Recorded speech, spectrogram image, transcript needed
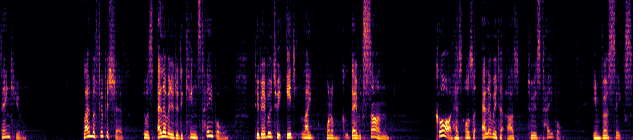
Thank you. Like Mephibosheth, he was elevated to the king's table to be able to eat like one of David's sons. God has also elevated us to his table. In verse 6,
